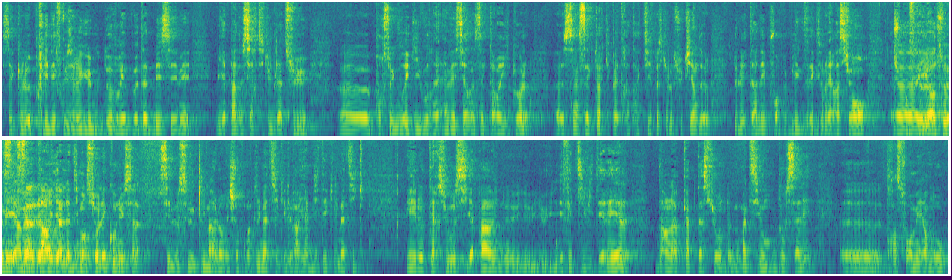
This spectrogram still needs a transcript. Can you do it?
C'est que le prix des fruits et légumes devrait peut-être baisser, mais il n'y a pas de certitude là-dessus. Euh, pour ceux qui voudraient, qui voudraient investir dans le secteur agricole, euh, c'est un secteur qui peut être attractif parce qu'il y a le soutien de, de l'État, des pouvoirs publics, des exonérations euh, et autres. Mais en même temps, il y a la dimension, l'inconnu, c'est le, climat, le réchauffement climatique et les variabilités climatiques. Et le tertio, s'il n'y a pas une, une- une effectivité réelle dans la captation de maximum d'eau salée transformée en eau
